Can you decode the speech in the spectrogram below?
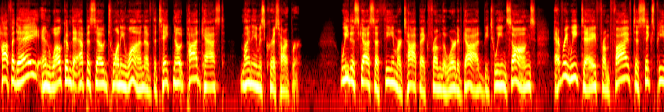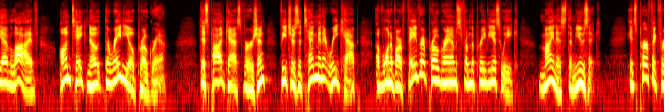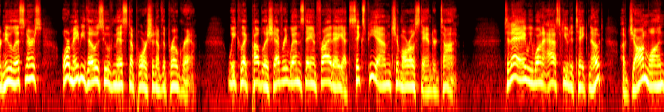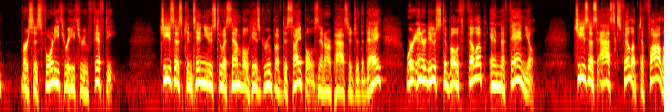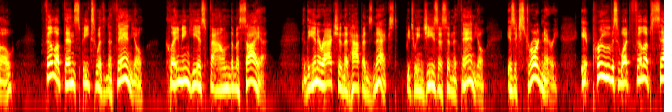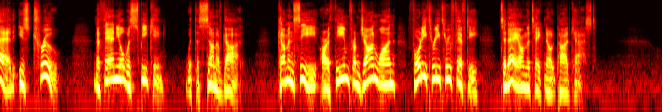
Hafa adai, and welcome to episode 21 of the Take Note podcast. My name is Chris Harper. We discuss a theme or topic from the Word of God between songs every weekday from 5 to 6 p.m. live on Take Note, the radio program. This podcast version features a 10 minute recap of one of our favorite programs from the previous week, minus the music. It's perfect for new listeners or maybe those who've missed a portion of the program. We click publish every Wednesday and Friday at 6 p.m. Chamorro Standard Time. Today, we want to ask you to take note of John 1, verses 43 through 50. Jesus continues to assemble his group of disciples in our passage of the day. We're introduced to both Philip and Nathanael. Jesus asks Philip to follow. Philip then speaks with Nathanael claiming he has found the Messiah. And the interaction that happens next between Jesus and Nathanael is extraordinary. It proves what Philip said is true. Nathanael was speaking with the Son of God. Come and see our theme from John 1 43 through 50 today on the Take Note podcast.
